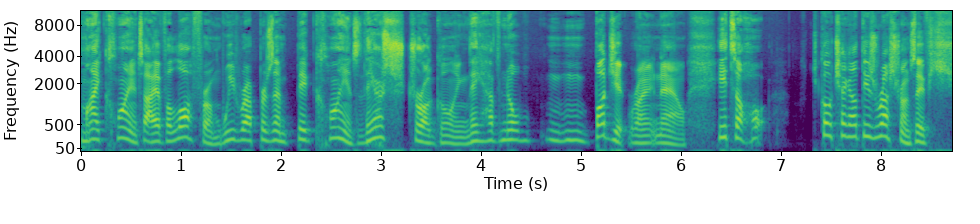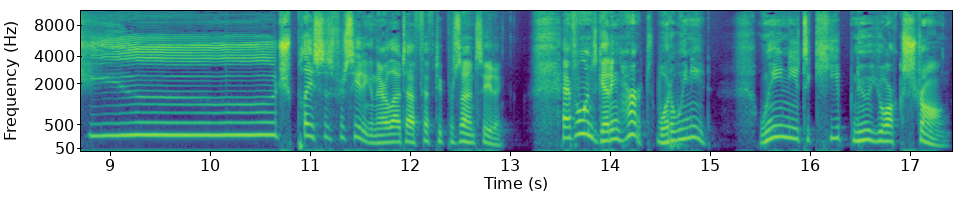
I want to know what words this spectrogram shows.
My clients, I have a law firm. We represent big clients. They're struggling. They have no mm, budget right now. It's a ho- go check out these restaurants. They have huge places for seating, and they're allowed to have fifty percent seating. Everyone's getting hurt. What do we need? We need to keep New York strong.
